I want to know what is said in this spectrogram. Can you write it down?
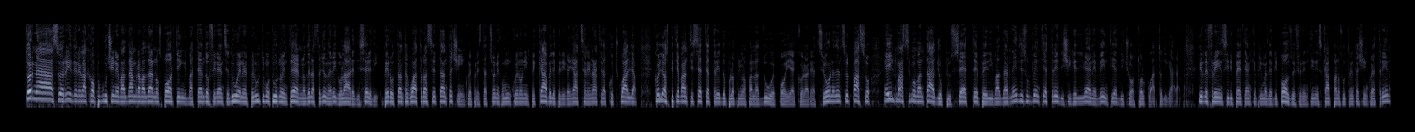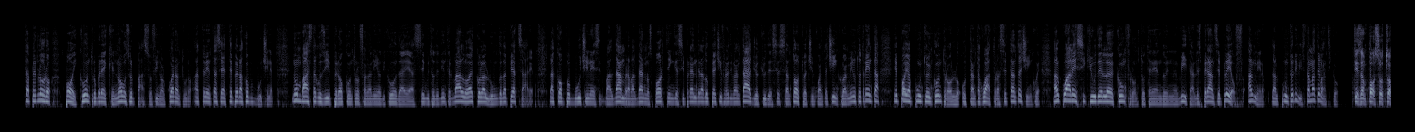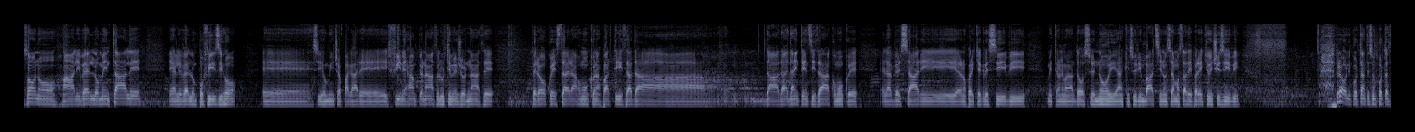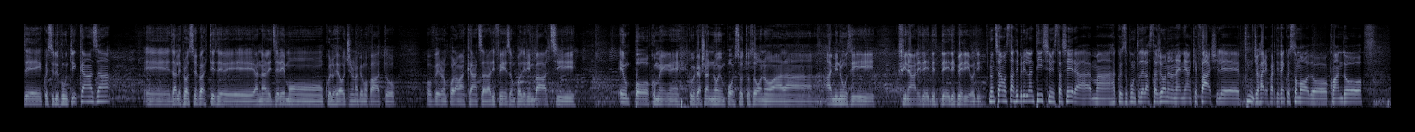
Torna a sorridere la Coppa Bucine Valdambra Valdarno Sporting battendo Firenze 2 nel penultimo turno interno della stagione regolare di Serie D per 84 a 75, prestazione comunque non impeccabile per i ragazzi allenati da Coach Quaglia con gli ospiti avanti 7 a 3 dopo la prima palla a 2, poi ecco la reazione del sorpasso e il massimo vantaggio più 7 per i valdarnesi sul 20 a 13 che diviene 20 a 18 al quarto di gara. Il refrain si ripete anche prima del riposo, i fiorentini scappano sul 35 a 30 per loro, poi contro break il nuovo sorpasso fino al 41 a 37 per la Coppa Bucine. Non basta così però contro il fanalino di coda e a seguito dell'intervallo eccolo a lungo da piazzare. La Coppa Bucine Valdambra Valdarno Sporting si prende la doppia cifra di vantaggio, chiude 68 a 55 al minuto 30 e poi appunto in controllo 84 a 75 al quale si chiude il confronto tenendo in vita le speranze playoff almeno dal punto di vista matematico. Partita un po' sottotono a livello mentale e a livello un po' fisico si comincia a pagare il fine campionato, le ultime giornate, però questa era comunque una partita da, da, da, da intensità, comunque gli avversari erano parecchio aggressivi, mettevano le mani addosso e noi anche sui rimbalzi non siamo stati parecchio incisivi. Però l'importante sono portati questi due punti in casa e dalle prossime partite analizzeremo quello che oggi non abbiamo fatto, ovvero un po' la mancanza della difesa, un po' di rimbalzi e un po' come, come piace a noi, un po' il sottotono alla, ai minuti finali dei, dei, dei, periodi. Non siamo stati brillantissimi stasera, ma a questo punto della stagione non è neanche facile giocare partita in questo modo, quando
